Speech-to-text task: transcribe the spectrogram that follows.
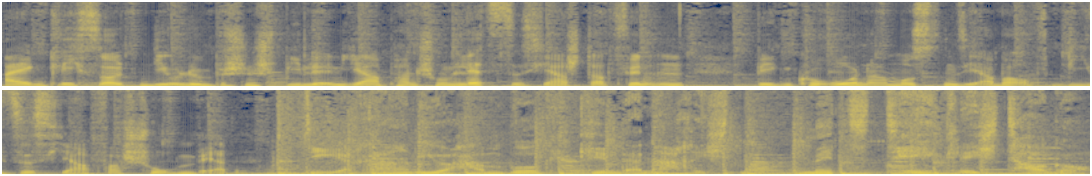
Eigentlich sollten die Olympischen Spiele in Japan schon letztes Jahr stattfinden. Wegen Corona mussten sie aber auf dieses Jahr verschoben werden. Die Radio Hamburg Kindernachrichten. Mit täglich Togo.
